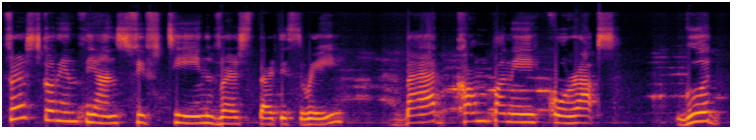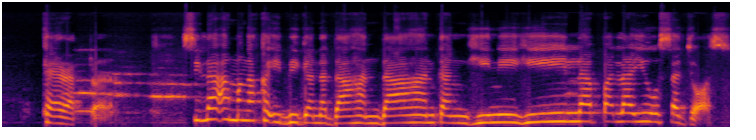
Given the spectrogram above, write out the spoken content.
1 Corinthians 15 verse 33, Bad company corrupts good character. Sila ang mga kaibigan na dahan-dahan kang hinihila palayo sa Diyos.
